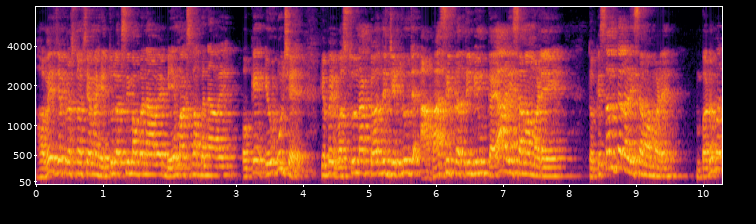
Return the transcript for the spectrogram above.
હવે જે પ્રશ્નો છે એમાં હેતુલક્ષીમાં બનાવે, બે માર્ક્સમાં બનાવે ઓકે એવું પૂછે કે ભાઈ વસ્તુના કદ જેટલું જ આભાસી પ્રતિબિંબ કયા અરીસામાં મળે? તો કે સમતલ અરીસામાં મળે. બરોબર?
